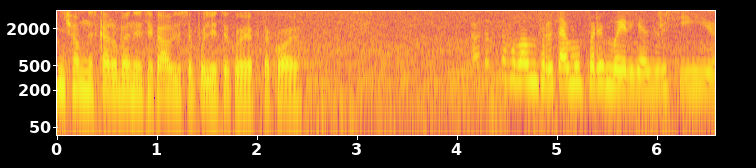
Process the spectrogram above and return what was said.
нічого не скажу, бо я не цікавлюся політикою як такою. А там загалом про тему перемир'я з Росією.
